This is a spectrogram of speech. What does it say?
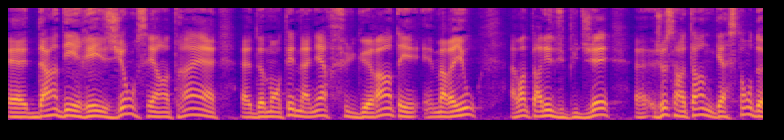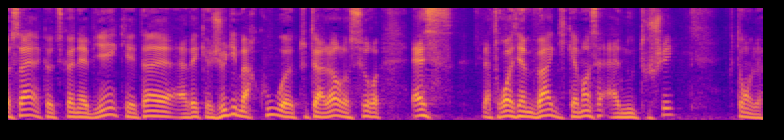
Euh, dans des régions, c'est en train euh, de monter de manière fulgurante. Et, Mario, avant de parler du budget, euh, juste entendre Gaston Dessert, que tu connais bien, qui était avec Julie Marcoux euh, tout à l'heure là, sur est-ce la troisième vague qui commence à nous toucher. Écoutons-le.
